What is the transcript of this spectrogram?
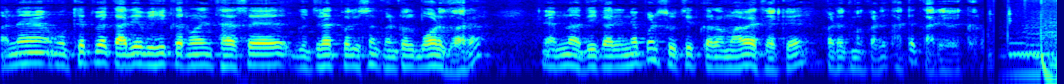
અને મુખ્યત્વે કાર્યવાહી કરવાની થશે ગુજરાત પોલ્યુશન કંટ્રોલ બોર્ડ દ્વારા. એમના અધિકારીને પણ સૂચિત કરવામાં આવે છે કે કડકમાં કડક ખાતે કાર્યવાહી કરો.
